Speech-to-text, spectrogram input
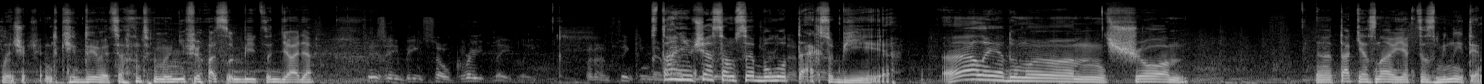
кличуть. Він такий дивиться, думаю, ніфіга собі, це дядя. Останнім часом все було так собі. Але я думаю, що. е, Так я знаю, як це змінити.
